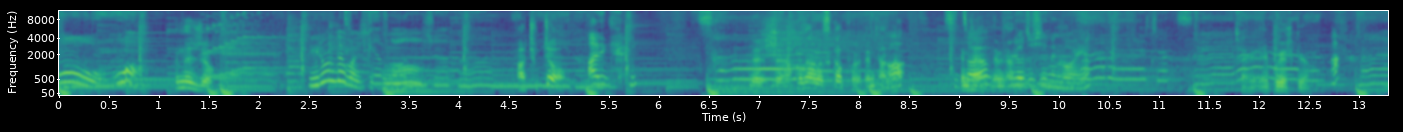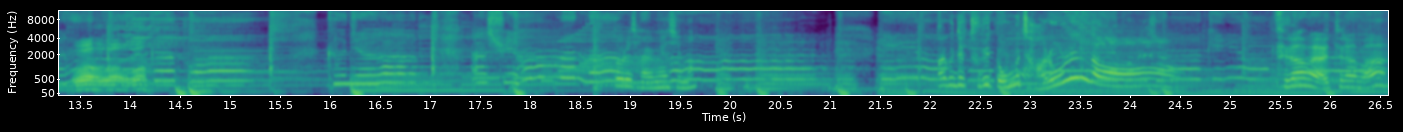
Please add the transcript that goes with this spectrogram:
오 우와 끝내주죠. 이런 데가 있었구나. 아 춥죠? 아니 네, 네 항상 하는 스카프요. 냄새 안 나? 아 진짜요? 냄새 안 나. 불려주시는 거예요? 자 예쁘게 해줄게요. 우와 우와 우와. 소리 잘 매시나? 아 근데 둘이 너무 잘 어울린다. 드라마야 드라마.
